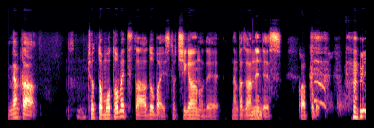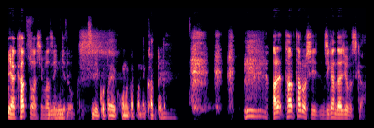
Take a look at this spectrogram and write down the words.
なんか、ちょっと求めてたアドバイスと違うので、なんか残念です。カットで。いや、カットはしませんけど。しで答えが来なかったんで、カットで。あれ、た、太郎氏、時間大丈夫ですか？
